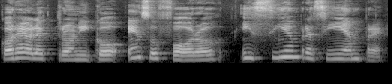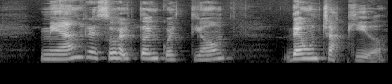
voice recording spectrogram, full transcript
correo electrónico, en sus foros y siempre, siempre me han resuelto en cuestión de un chasquido.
